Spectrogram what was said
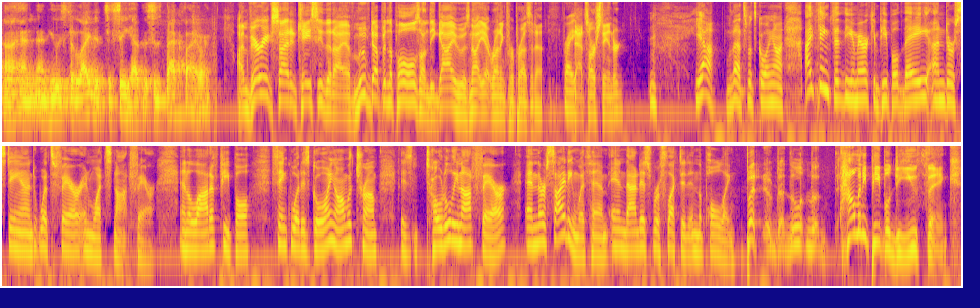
uh, and and he was delighted to see how this is backfiring. I'm very excited, Casey, that I have moved up in the polls on the guy who is not yet running for president. Right. That's our standard. Yeah, well, that's what's going on. I think that the American people, they understand what's fair and what's not fair. And a lot of people think what is going on with Trump is totally not fair and they're siding with him. And that is reflected in the polling. But uh, how many people do you think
